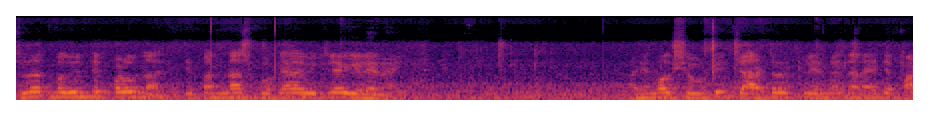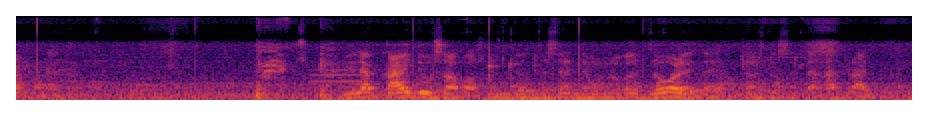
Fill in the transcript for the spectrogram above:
सुरतमधून ते पळून आले. ते पन्नास कोट्याला विकले गेले नाही. आणि मग शेवटी चार्टर प्लेननं त्यांना इथे पाठवण्यात आलं. गेल्या काही दिवसापासून जसजशा निवडणुका जवळ येत आहेत तस तसं त्यांना त्रास दिला.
